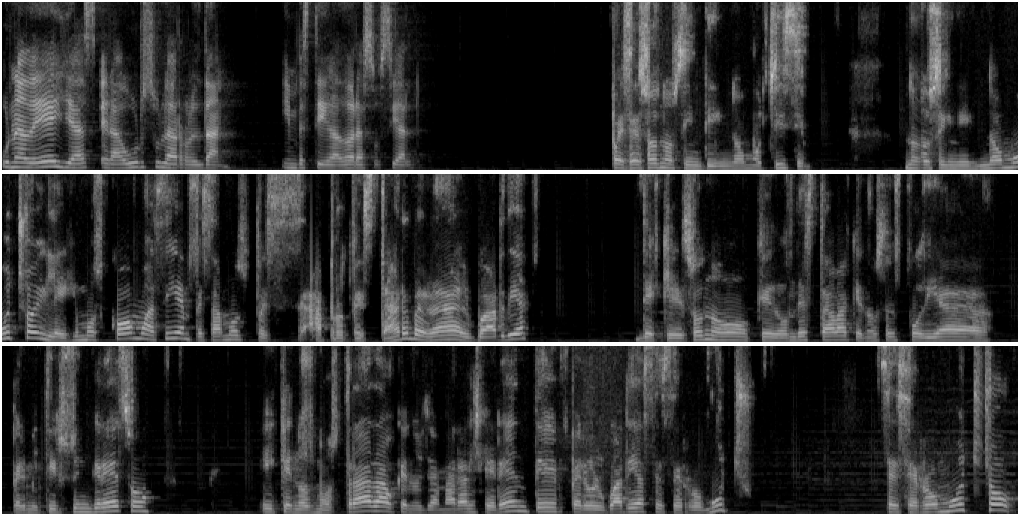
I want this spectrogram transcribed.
Una de ellas era Úrsula Roldán, investigadora social. Pues eso nos indignó muchísimo. Nos indignó mucho y le dijimos, ¿cómo así? Empezamos pues a protestar, ¿verdad? Al guardia de que eso no, que dónde estaba, que no se podía permitir su ingreso y que nos mostrara o que nos llamara al gerente, pero el guardia se cerró mucho. Se cerró mucho,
